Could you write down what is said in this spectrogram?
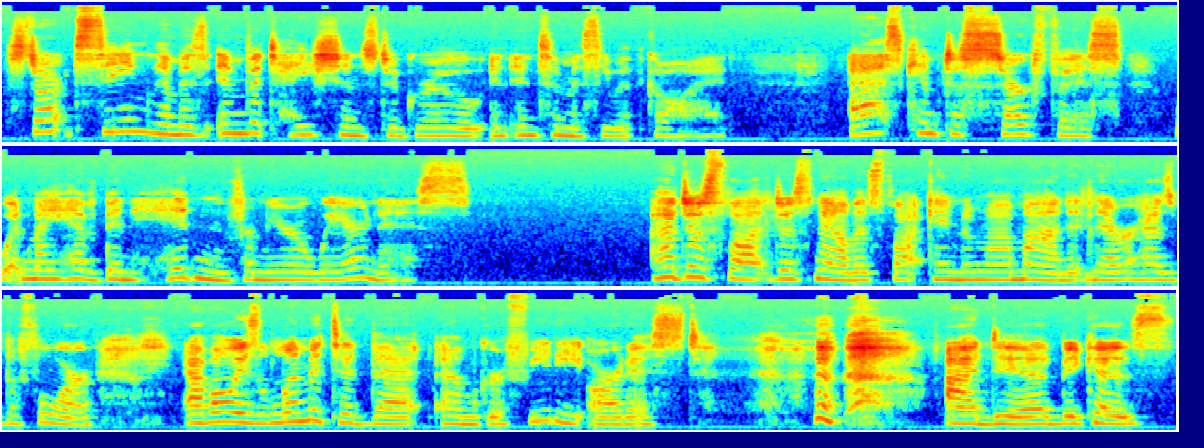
Start seeing them as invitations to grow in intimacy with God. Ask Him to surface what may have been hidden from your awareness. I just thought just now this thought came to my mind. It never has before. I've always limited that um, graffiti artist idea because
